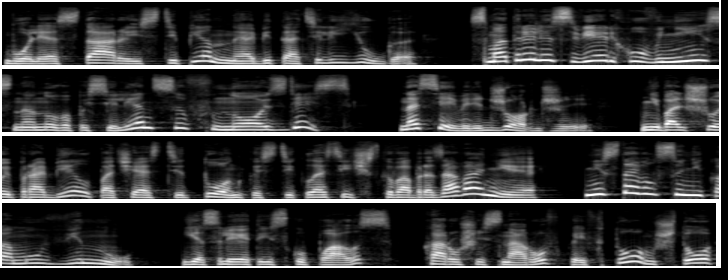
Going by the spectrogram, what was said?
Более старые степенные обитатели юга смотрели сверху вниз на новопоселенцев, но здесь, на севере Джорджии, небольшой пробел по части тонкости классического образования не ставился никому в вину, если это искупалось хорошей сноровкой в том, что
